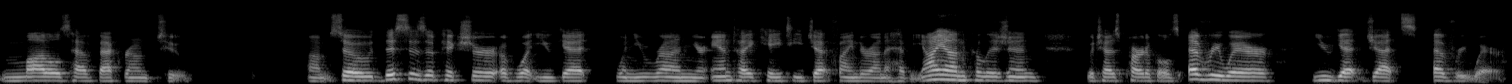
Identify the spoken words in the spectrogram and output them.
Models have background too. Um, so this is a picture of what you get when you run your anti-KT jet finder on a heavy ion collision, which has particles everywhere. You get jets everywhere.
